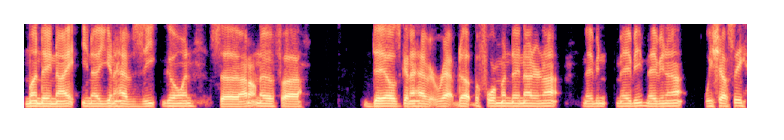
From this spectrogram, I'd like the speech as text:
Monday night. You know, you're going to have Zeke going. So I don't know if uh, Dale's going to have it wrapped up before Monday night or not. Maybe, maybe, maybe not. We shall see.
